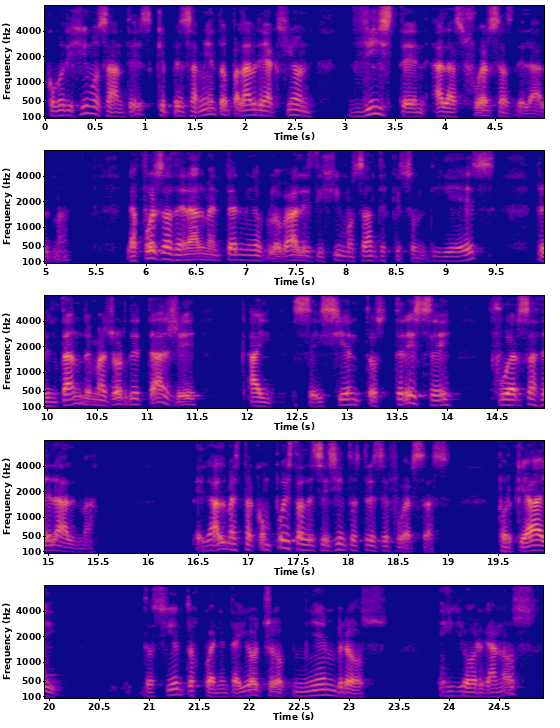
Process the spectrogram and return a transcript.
Como dijimos antes, que pensamiento, palabra y acción visten a las fuerzas del alma. Las fuerzas del alma en términos globales dijimos antes que son 10, pero entrando en mayor detalle hay 613 fuerzas del alma. El alma está compuesta de 613 fuerzas, porque hay 248 miembros y órganos,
